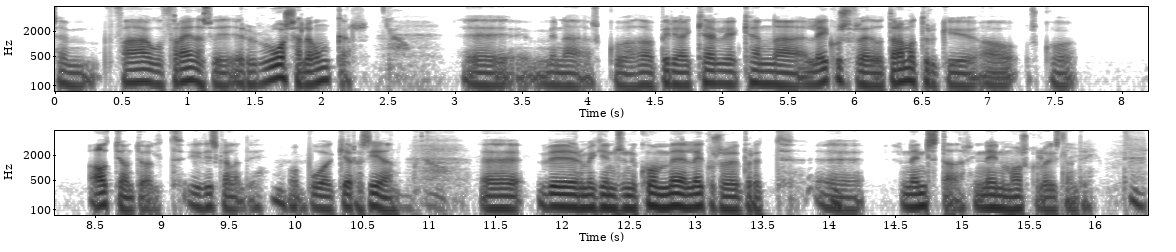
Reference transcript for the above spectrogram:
sem fag og fræðasvið eru rosalega ungar. E, minna sko það var að byrja að kenna leikusfræði og dramaturgi á sko átjóndjöld í Þískalandi mm -hmm. og búið að gera síðan uh, við erum ekki eins og komið með leikursóðubröð uh, eh, neinstadar í neinum háskóla í Íslandi mm.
